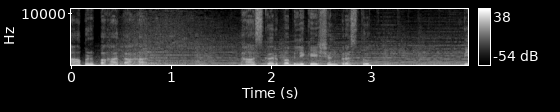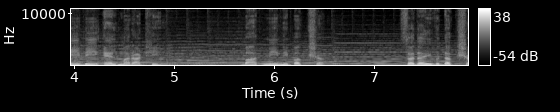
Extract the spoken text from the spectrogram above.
आपण पाहत आहात. भास्कर पब्लिकेशन प्रस्तुत. B B L Marathi. बातमी निपक्ष. सदैव दक्ष.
